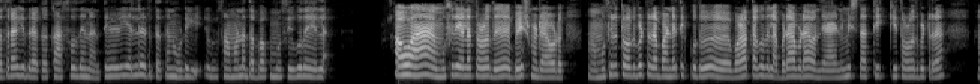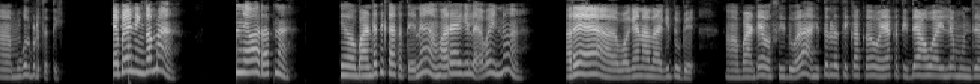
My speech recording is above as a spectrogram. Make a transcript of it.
ಅದ್ರಾಗ ಇದ್ರಾಗ ಕಾಸೋದೇನ ಅಂತೇಳಿ ಎಲ್ಲ ಇರ್ತೈತೆ ಹುಡುಗಿ. ಸಾಮಾನು ದಬ್ಬಾಕ್ ಮು ಸಿಗುದೇ ಇಲ್ಲ. ಅವ ಮುಸ್ರಿ ಎಲ್ಲ ತೊಳೆದು ಬೇಷ್ ಮಾಡಿ ಅವಳು. ಮುಸುರಿ ತೊಳೆದ್ಬಿಟ್ರೆ ಬಂಡೆ ತಿಕ್ಕುದು, ಬಳ ತಗೋದಿಲ್ಲ. ಬಡ ಬಡ ಒಂದು ಎರಡು ನಿಮಿಷ ತಿಕ್ಕಿ ತೊಳೆದ್ಬಿಟ್ರೆ ಮುಗಿದ್ ಬಿಡ್ತೈತಿ ಏ ಬೇ ನಿಂಗಮ್ಮ. ರತ್ನ? ನೀವು ಬಾಂಡೆ ತಿಕ್ಕಾಕತ್ತೇನ? ಹೊರೆ ಆಗಿಲ್ಲ ಅವ ಇನ್ನು? ಅರೇ ಒಗ್ಯಾನ ಆಗಿದ್ದು ಬೇ. ಬಾಂಡೆ ಹೊಸಿದ್ವ ಹಿತ್ತಲ ತಿಕ್ಕಾಕ ಒಯ್ಯಾಕತ್ತಿದ್ದೆ. ಅವ ಇಲ್ಲೇ ಮುಂಜೆ,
